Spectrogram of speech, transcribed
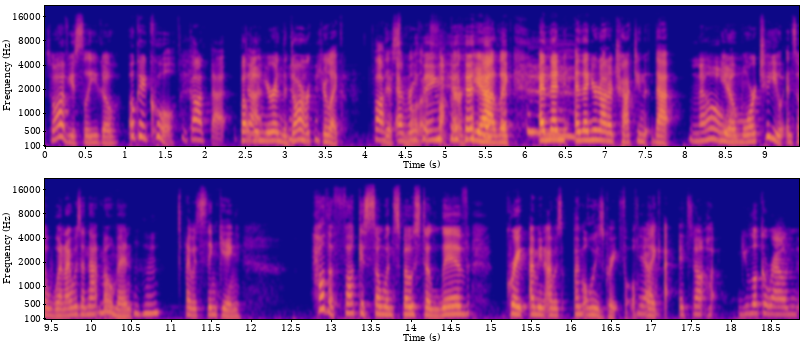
so obviously you go okay cool got that but Done. when you're in the dark you're like fuck this everything yeah like and then and then you're not attracting that no you know more to you and so when i was in that moment hmm I was thinking, how the fuck is someone supposed to live great? I mean, I was, I'm always grateful. Yeah. Like, it's not, you look around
